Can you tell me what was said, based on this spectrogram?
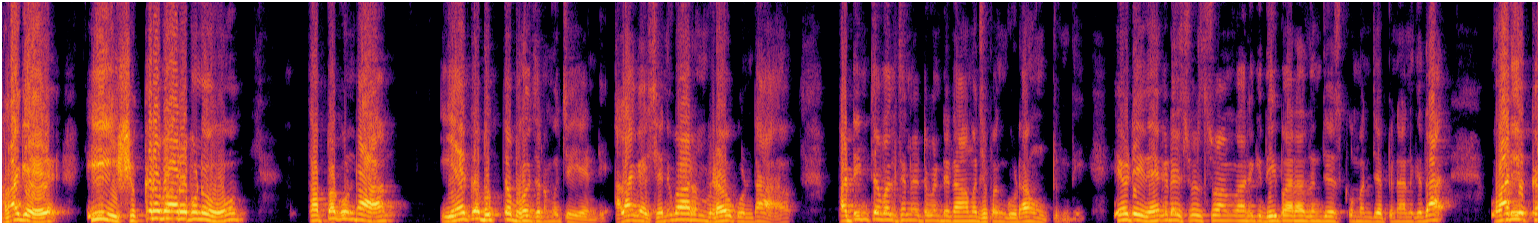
అలాగే ఈ శుక్రవారమును తప్పకుండా ఏకభుక్త భోజనము చేయండి. అలాగే శనివారం విడవకుండా పఠించవలసినటువంటి నామజపం కూడా ఉంటుంది. ఏమిటి? వెంకటేశ్వర స్వామి వారికి దీపారాధన చేసుకోమని చెప్పినాను కదా? వారి యొక్క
